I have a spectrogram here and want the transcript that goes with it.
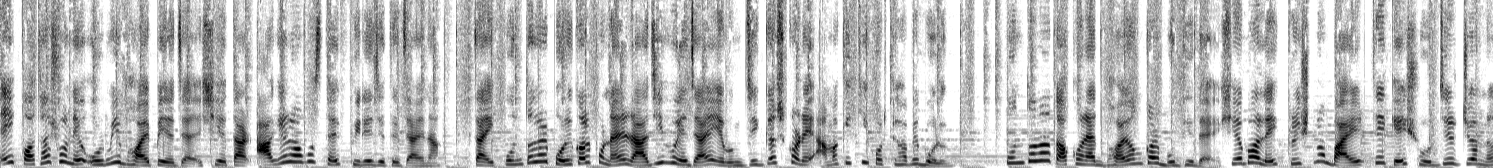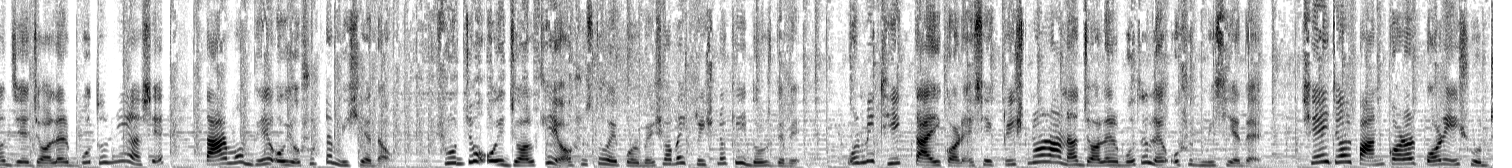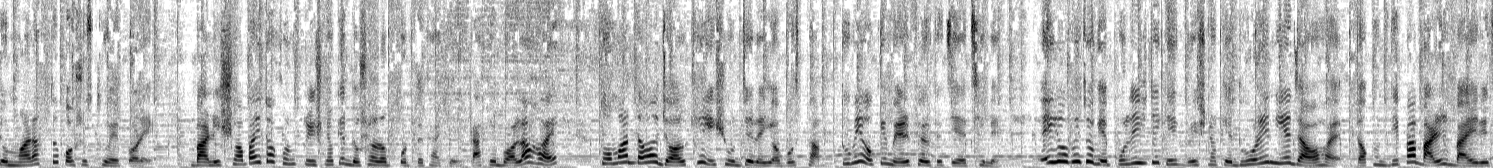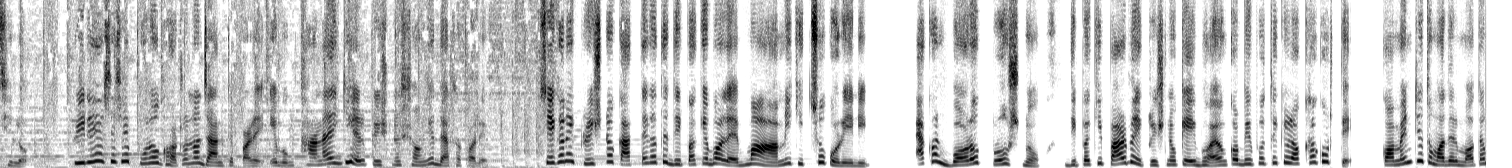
এই কথা শুনে উর্মি ভয় পেয়ে যায়। সে তার আগের অবস্থায় ফিরে যেতে চায় না। তাই কুন্তলার পরিকল্পনায় রাজি হয়ে যায় এবং জিজ্ঞাসা করে, আমাকে কি করতে হবে বলুন? কুন্তলা তখন এক ভয়ঙ্কর বুদ্ধি দেয়। সে বলে, কৃষ্ণ বাইর থেকে সূর্যের জন্য যে জলের বোতল নিয়ে আসে, তার মধ্যে ওই ওষুধটা মিশিয়ে দাও। সূর্য ওই জল খেয়ে অসুস্থ হয়ে পড়বে। সবাই কৃষ্ণকেই দোষ দেবে। উর্মি ঠিক তাই করে। সে কৃষ্ণ রানা জলের বোতলে ওষুধ মিশিয়ে দেয়। সেই জল পান করার পরেই সূর্য মারাত্মক অসুস্থ হয়ে পড়ে। বাড়ির সবাই তখন কৃষ্ণকে দোষারোপ করতে থাকে। তাকে বলা হয়, তোমার দেওয়া জল খেয়ে সূর্যের এই অবস্থা। তুমি ওকে মেরে ফেলতে চেয়েছিলে। এই অভিযোগে পুলিশ ডেকে কৃষ্ণকে ধরে নিয়ে যাওয়া হয়। তখন দীপা বাড়ির বাইরে ছিল। ফিরে এসে সে পুরো ঘটনা জানতে পারে এবং থানায় গিয়ে কৃষ্ণর সঙ্গে দেখা করে। সেখানে কৃষ্ণ কাঁদতে কাঁদতে দীপাকে বলে, মা, আমি কিচ্ছু করিনি। এখন বড় প্রশ্ন, দীপা কি পারবে কৃষ্ণকে এই ভয়ঙ্কর বিপদ থেকে রক্ষা করতে? কমেন্টে তোমাদের মতামত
